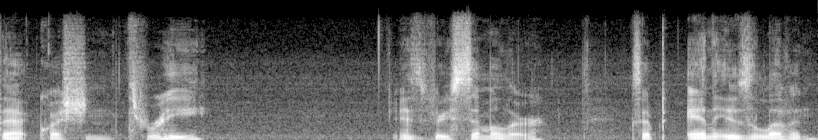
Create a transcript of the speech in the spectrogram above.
that question 3 is very similar, except n is 11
